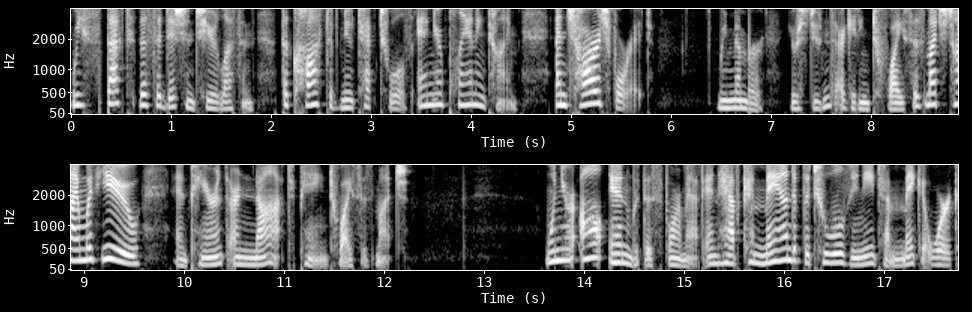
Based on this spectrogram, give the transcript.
respect this addition to your lesson, the cost of new tech tools, and your planning time, and charge for it. Remember, your students are getting twice as much time with you, and parents are not paying twice as much. When you're all in with this format and have command of the tools you need to make it work,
